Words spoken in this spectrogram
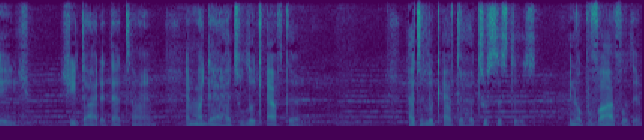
age. She died at that time and my dad had to look after had to look after her two sisters you know provide for them.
